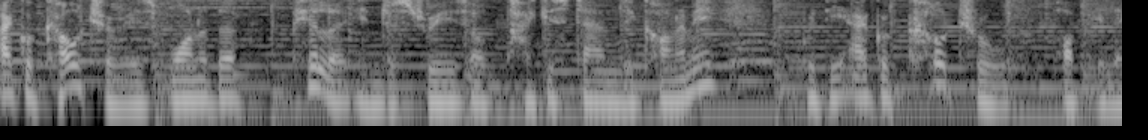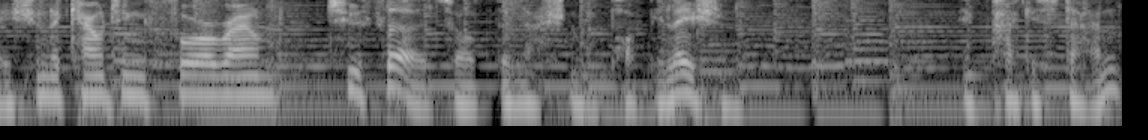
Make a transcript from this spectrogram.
Agriculture is one of the pillar industries of Pakistan's economy, with the agricultural population accounting for around two thirds of the national population. In Pakistan,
